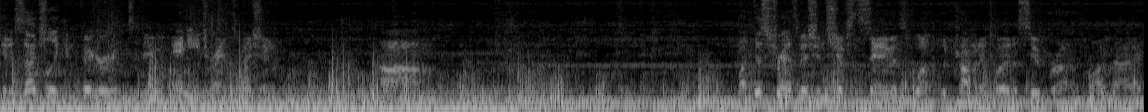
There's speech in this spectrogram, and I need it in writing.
Can essentially configure it to do any transmission. Um, but this transmission shifts the same as what would come in a Toyota Supra automatic.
